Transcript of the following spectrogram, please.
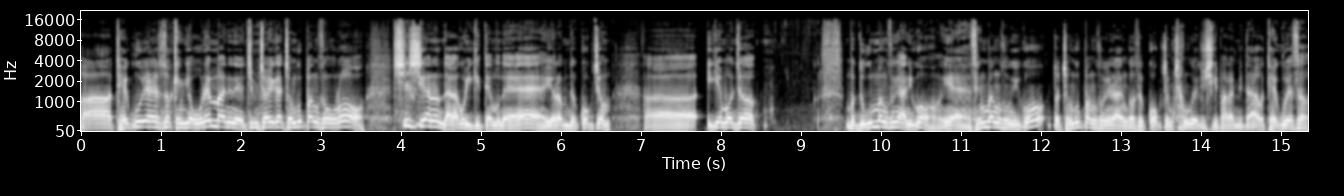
아, 대구에서 굉장히 오랜만이네요. 지금 저희가 전국 방송으로 실시간으로 나가고 있기 때문에 여러분들 꼭 좀, 어, 이게 뭐 저, 뭐 녹음 방송이 아니고 예 생방송이고 또 전국 방송이라는 것을 꼭 좀 참고해 주시기 바랍니다. 대구에서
